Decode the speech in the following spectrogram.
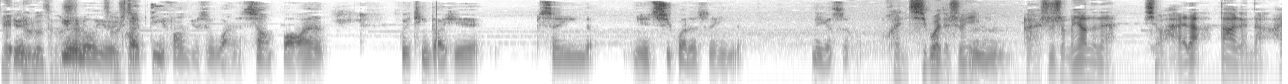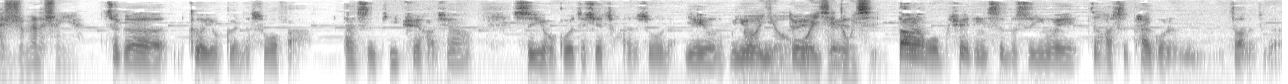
六楼怎么六楼有一块地方就是晚上保安会听到一些声音的，一些奇怪的声音的，那个时候，很奇怪的声音？嗯，哎，是什么样的呢？小孩的、大人的，还是什么样的声音？这个各有各的说法，但是的确好像是有过这些传说的，也有也有哦有过一些东西。当然，我不确定是不是因为正好是泰国人造的这个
